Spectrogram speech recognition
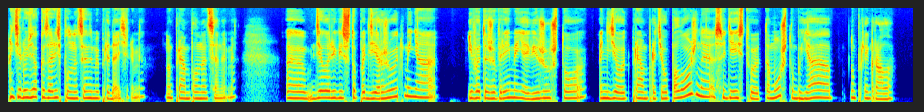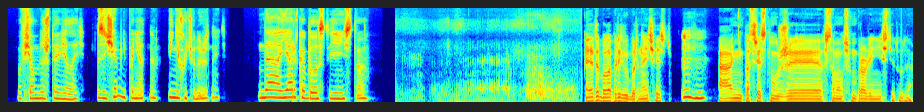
Эти люди оказались полноценными предателями. Ну, прям полноценными. Э, делали вид, что поддерживают меня, и в это же время я вижу, что они делают прям противоположное, содействуют тому, чтобы я, ну, проиграла во всем, за что я взялась. Зачем, непонятно. И не хочу даже знать. Да, яркое было студенчество. Это была предвыборная часть. Угу. А непосредственно уже в самом самоуправлении института?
